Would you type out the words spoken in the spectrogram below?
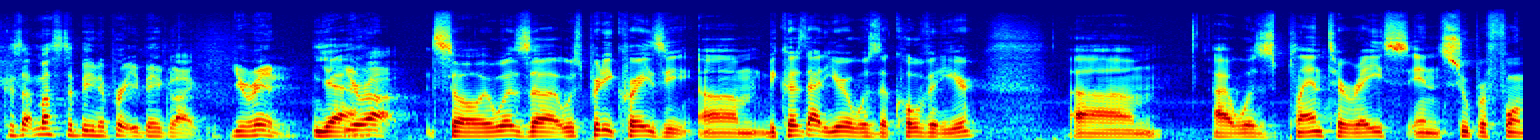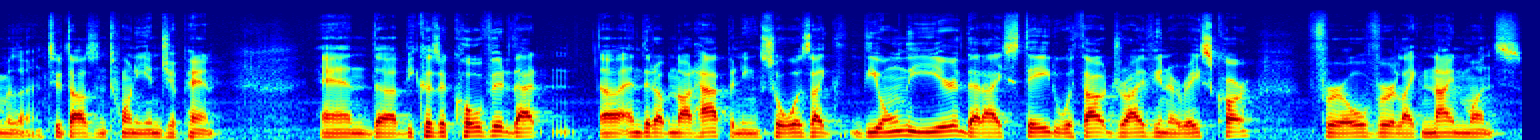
Because that must have been a pretty big like you're in, Yeah. you're up. so it was uh, it was pretty crazy um, because that year was the COVID year. Um, I was planned to race in Super Formula in 2020 in Japan, and uh, because of COVID, that uh, ended up not happening. So it was like the only year that I stayed without driving a race car for over like nine months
